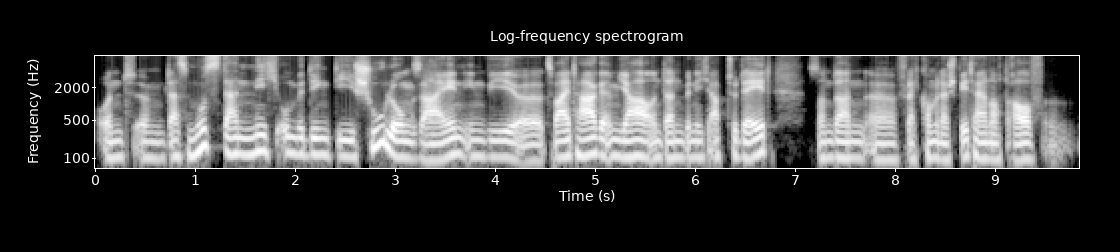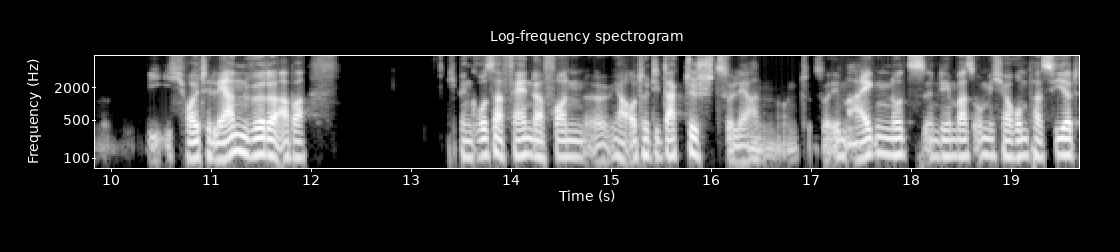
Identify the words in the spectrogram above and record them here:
Und ähm, das muss dann nicht unbedingt die Schulung sein, irgendwie äh, zwei Tage im Jahr und dann bin ich up to date, sondern äh, vielleicht kommen wir da später ja noch drauf, äh, wie ich heute lernen würde, aber ich bin großer Fan davon, äh, ja, autodidaktisch zu lernen und so im mhm. Eigennutz, in dem, was um mich herum passiert,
